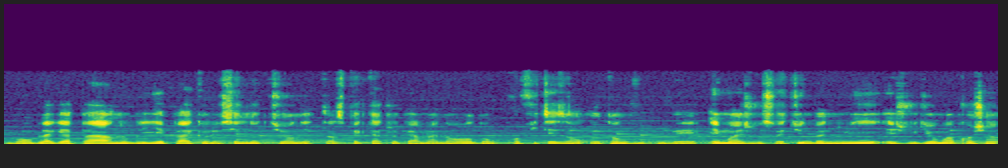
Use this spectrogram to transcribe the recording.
Bon, blague à part, n'oubliez pas que le ciel nocturne est un spectacle permanent, donc profitez-en autant que vous pouvez, et moi je vous souhaite une bonne nuit, et je vous dis au mois prochain.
